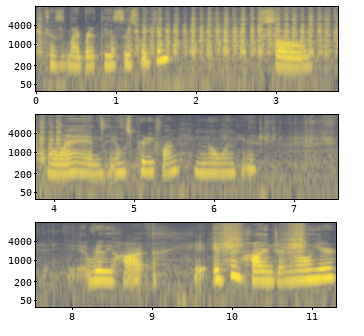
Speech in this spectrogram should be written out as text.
because my birthday is this weekend. So we went and it was pretty fun. No one here. Really hot. It's been hot in general here.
